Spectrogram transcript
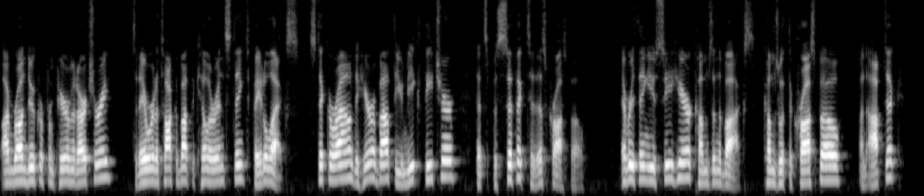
I'm Ron Duker from Pyramyd Archery. Today we're going to talk about the Killer Instinct Fatal X. Stick around to hear about the unique feature that's specific to this crossbow. Everything you see here comes in the box. Comes with the crossbow, an optic.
